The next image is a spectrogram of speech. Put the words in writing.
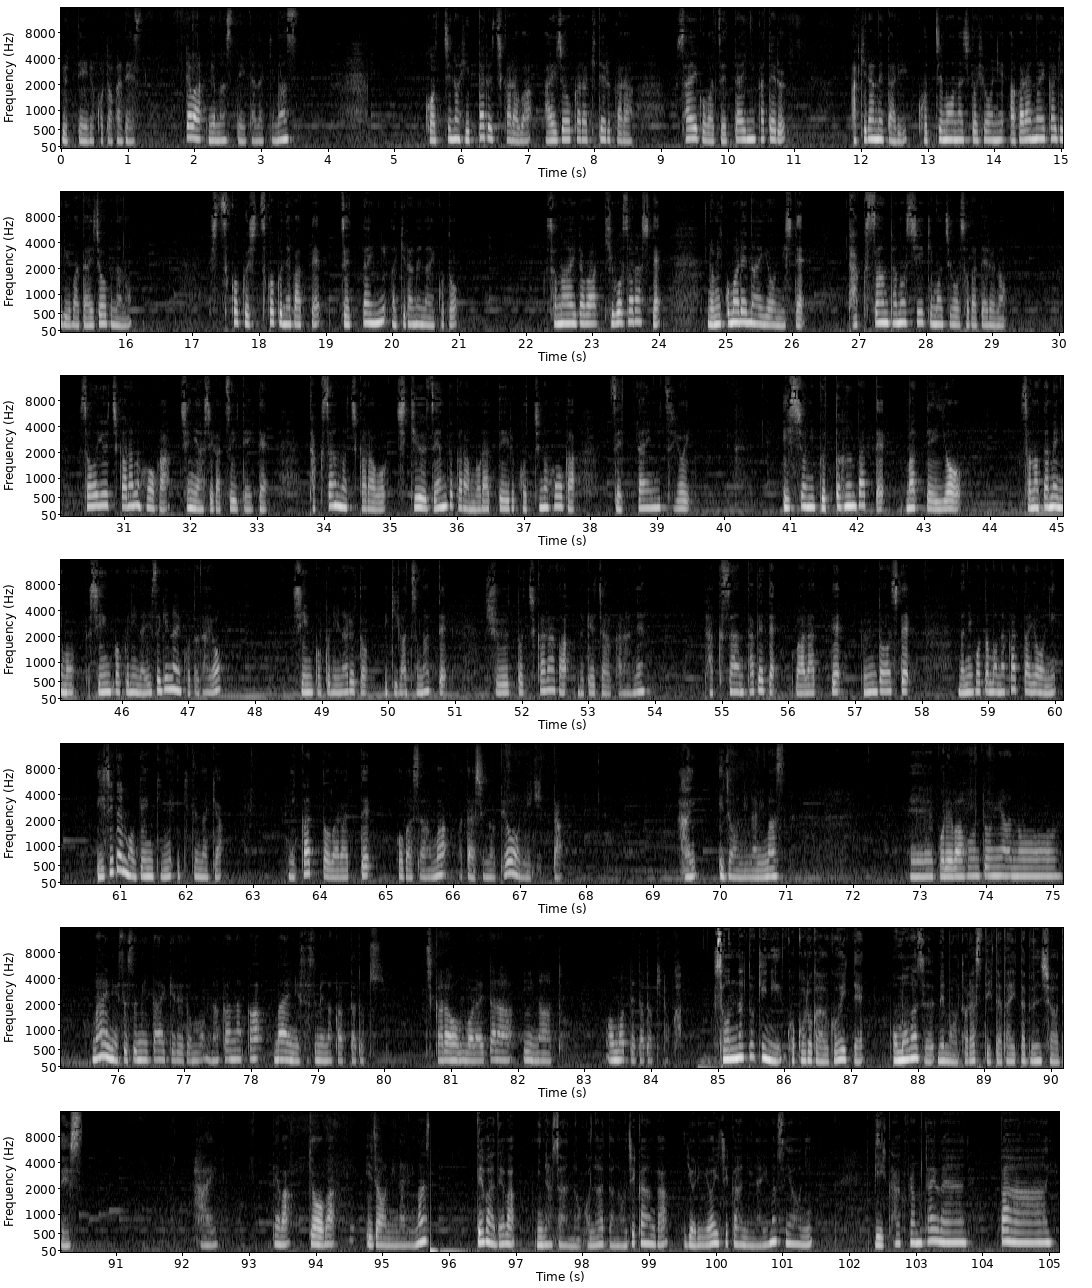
言っている言葉です。では読ませていただきます。こっちの引っ張る力は愛情から来てるから最後は絶対に勝てる。諦めたりこっちも同じ土俵に上がらない限りは大丈夫なの。しつこくしつこく粘って絶対に諦めないこと。その間は気をそらして飲み込まれないようにしてたくさん楽しい気持ちを育てるの。そういう力の方が地に足がついていてたくさんの力を地球全部からもらっているこっちの方が絶対に強い。一緒にぐっと踏ん張って待っていよう。そのためにも深刻になりすぎないことだよ。深刻になると息が詰まってシューッと力が抜けちゃうからね。たくさん食べて笑って運動して何事もなかったように意地でも元気に生きてなきゃ。ニカッと笑っておばさんは私の手を握った。はい以上になります、えー、これは本当にあの前に進みたいけれどもなかなか前に進めなかった時力をもらえたらいいなと思ってた時とか。そんな時に心が動いて思わずメモを取らせていただいた文章です。はい。では今日は以上になります。ではでは皆さんのこの後のお時間がより良い時間になりますように Big hug from Thailand! Bye!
